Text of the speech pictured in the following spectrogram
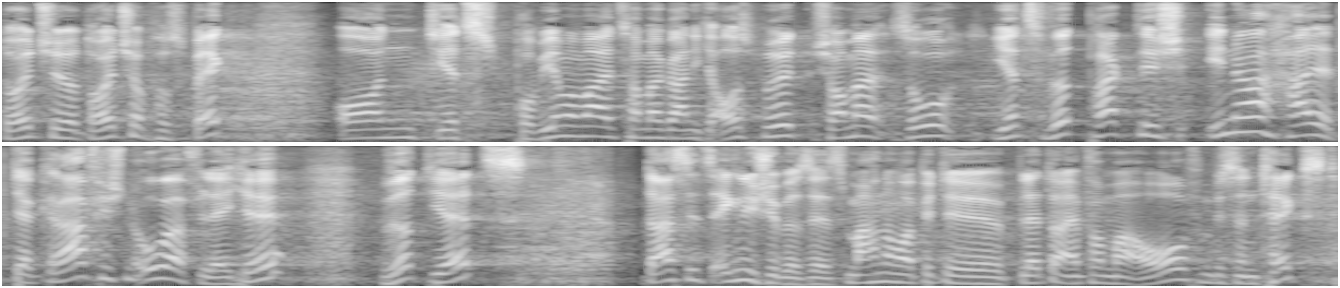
deutscher, deutscher Prospekt. Und jetzt probieren wir mal, jetzt haben wir gar nicht ausprobiert. Schau mal, so, jetzt wird praktisch innerhalb der grafischen Oberfläche wird jetzt das ins Englisch übersetzt. Mach nochmal bitte, blätter einfach mal auf, ein bisschen Text.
